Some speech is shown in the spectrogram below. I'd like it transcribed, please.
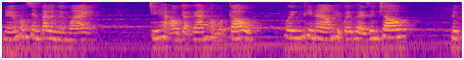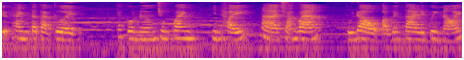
nếu không xem ta là người ngoài. chị Hạo cả gan hỏi một câu. Huynh khi nào thì quay về Dương Châu? Lục Tiểu Thanh tà tà cười. Các cô nương chung quanh nhìn thấy mà choáng váng. cúi đầu ở bên tai Lý Quỳnh nói.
